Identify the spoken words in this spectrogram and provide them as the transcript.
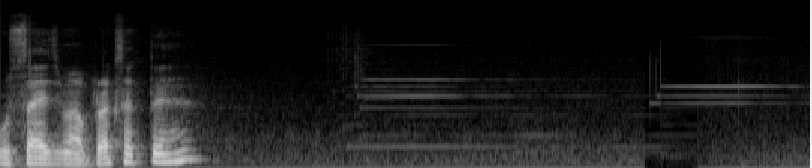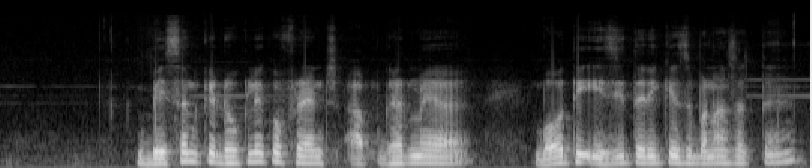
उस साइज़ में आप रख सकते हैं। बेसन के ढोकले को फ्रेंड्स आप घर में बहुत ही इजी तरीके से बना सकते हैं।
